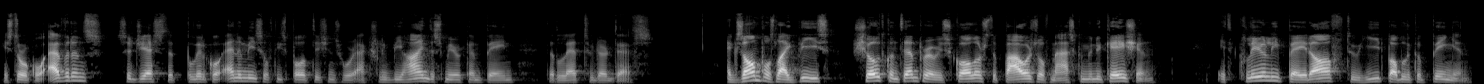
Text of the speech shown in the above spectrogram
Historical evidence suggests that political enemies of these politicians were actually behind the smear campaign that led to their deaths. Examples like these showed contemporary scholars the powers of mass communication. It clearly paid off to heed public opinion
